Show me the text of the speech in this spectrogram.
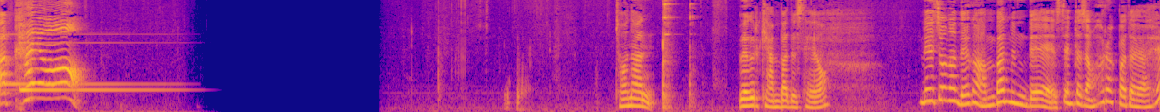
아 가요. 전화는 왜 그렇게 안 받으세요? 내 전화 내가 안 받는데 센터장 허락받아야 해?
